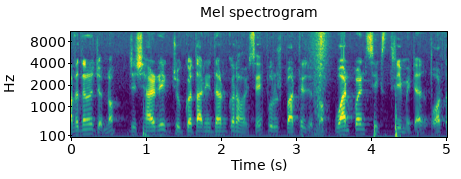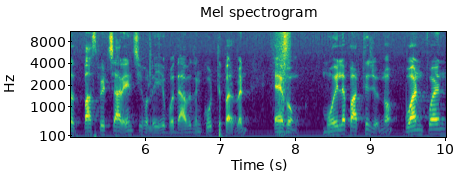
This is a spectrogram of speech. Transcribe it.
আবেদনের জন্য যে শারীরিক যোগ্যতা নির্ধারণ করা হয়েছে পুরুষ প্রার্থীর জন্য one point six three metre অর্থাৎ পাঁচ ফিট চার ইঞ্চি হলে এই পদে আবেদন করতে পারবেন এবং মহিলা প্রার্থীর জন্য one point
